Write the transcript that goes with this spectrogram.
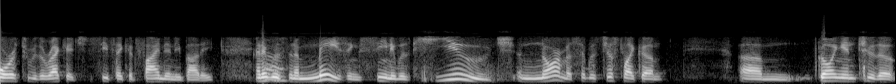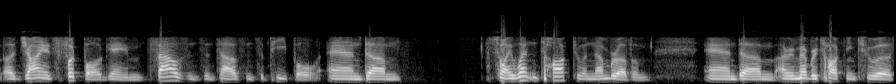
pour through the wreckage to see if they could find anybody. And it was an amazing scene. It was huge, enormous. It was just like a um, going into the a Giants football game, thousands and thousands of people, and um, so I went and talked to a number of them, and um, I remember talking to us.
